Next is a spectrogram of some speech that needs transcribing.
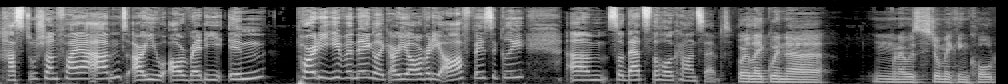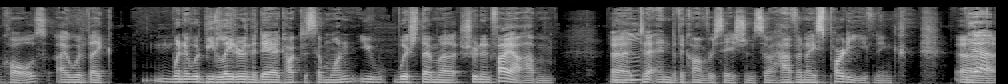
hast du schon Feierabend? Are you already in party evening? Like are you already off basically? Um so that's the whole concept. or like when uh when i was still making cold calls i would like when it would be later in the day i talked to someone you wish them a schönen feierabend uh, Mm-hmm. to end the conversation so have a nice party evening uh, Yeah.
